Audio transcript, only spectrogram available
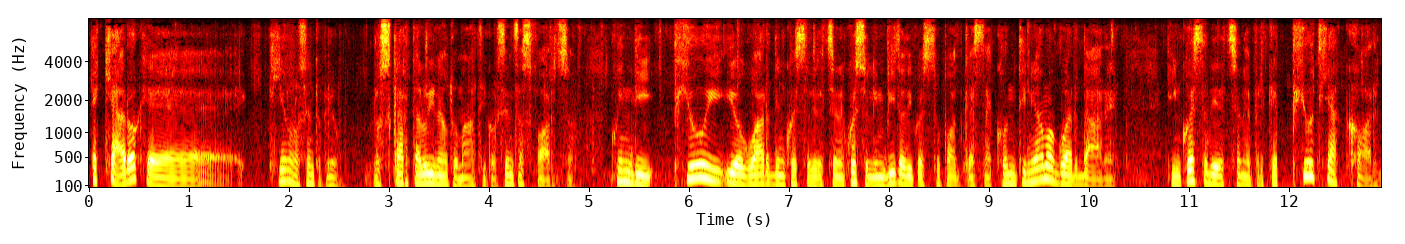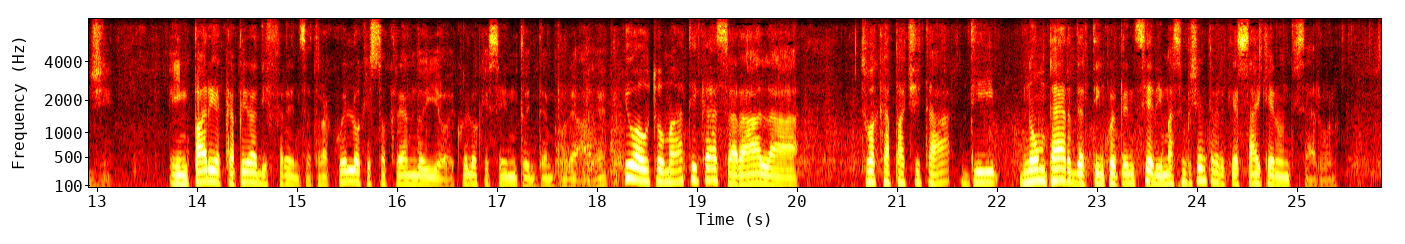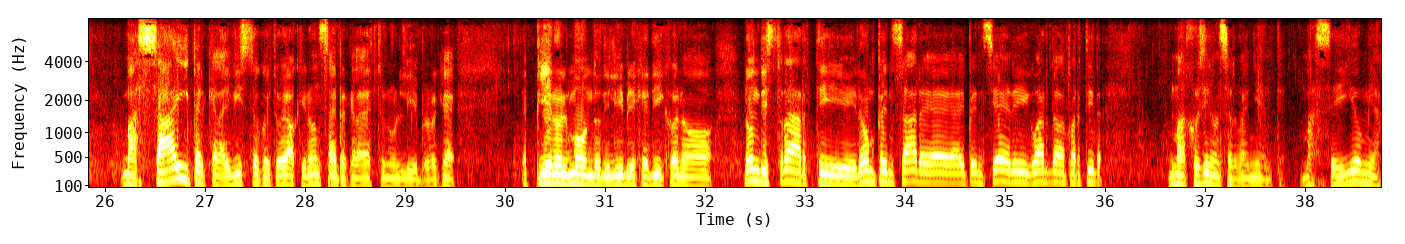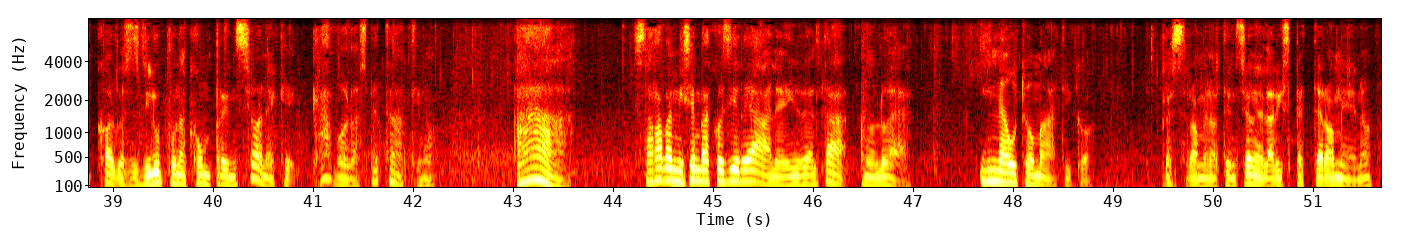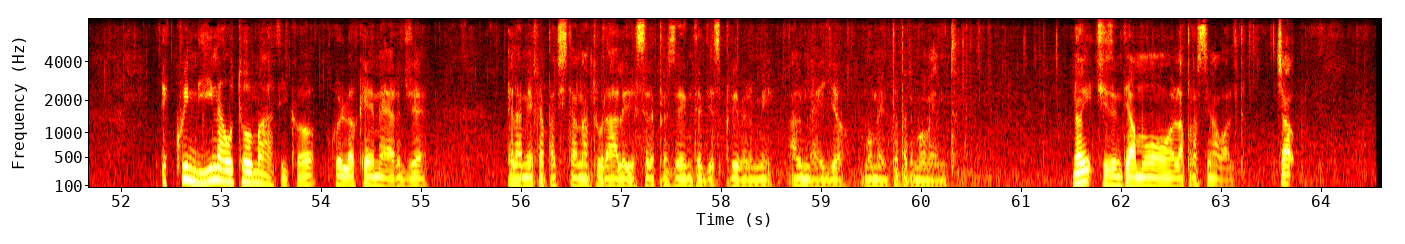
è chiaro che, che io non lo sento più, lo scarta lui in automatico, senza sforzo. Quindi più io guardo in questa direzione, questo è l'invito di questo podcast, è continuiamo a guardare in questa direzione perché più ti accorgi e impari a capire la differenza tra quello che sto creando io e quello che sento in tempo reale, più automatica sarà la tua capacità di non perderti in quei pensieri, ma semplicemente perché sai che non ti servono. Ma sai perché l'hai visto con i tuoi occhi, non sai perché l'hai letto in un libro, perché è pieno il mondo di libri che dicono non distrarti, non pensare ai pensieri, guarda la partita. Ma così non serve a niente. Ma se io mi accorgo, se sviluppo una comprensione che, cavolo, aspetta un attimo. Ah, sta roba mi sembra così reale, in realtà non lo è. In automatico presterò meno attenzione, la rispetterò meno. E quindi in automatico quello che emerge è la mia capacità naturale di essere presente e di esprimermi al meglio momento per momento. Noi ci sentiamo la prossima volta. Ciao!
